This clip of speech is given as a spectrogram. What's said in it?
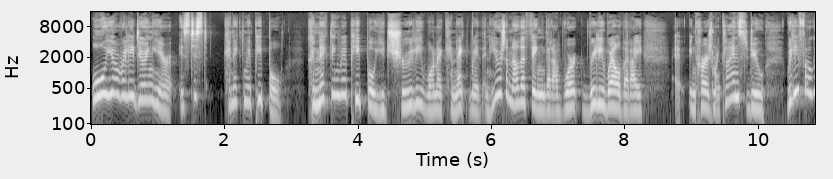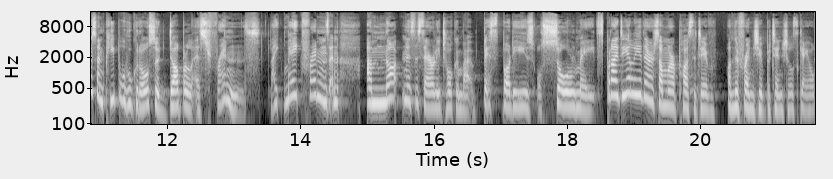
All you're really doing here is just connecting with people connecting with people you truly want to connect with. And here's another thing that I've worked really well that I uh, encourage my clients to do. Really focus on people who could also double as friends like make friends. And i'm not necessarily talking about best buddies or soulmates but ideally they're somewhere positive on the friendship potential scale.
